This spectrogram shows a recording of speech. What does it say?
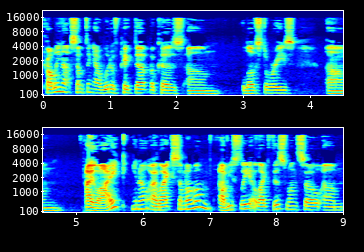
probably not something I would have picked up because um, love stories um, I like. You know, I like some of them. Obviously, I like this one. So, um,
